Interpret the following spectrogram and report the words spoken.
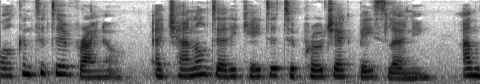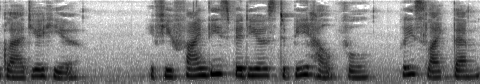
Welcome to DivRhino, a channel dedicated to project-based learning. I'm glad you're here. If you find these videos to be helpful, please like them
